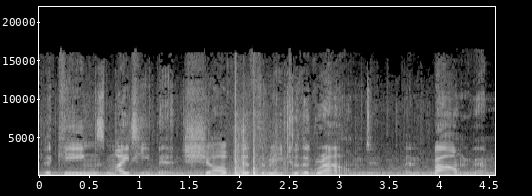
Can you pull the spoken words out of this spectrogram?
The king's mighty men shoved the three to the ground and bound them.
